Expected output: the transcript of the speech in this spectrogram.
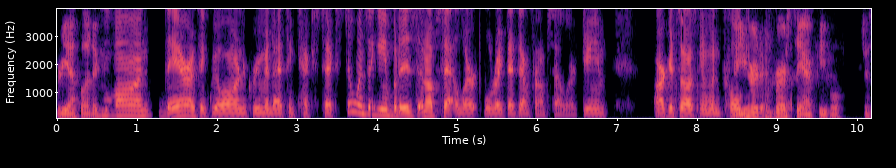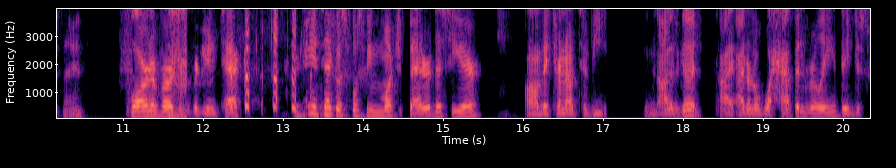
pretty athletic. Move on there. I think we all are in agreement. I think Texas Tech still wins the game, but it is an upset alert. We'll write that down for an upset alert game. Arkansas is going to win Yeah, cold. you heard it first here, people. Just saying. Florida versus Virginia Tech. Virginia Tech was supposed to be much better this year. Um, they turned out to be not as good. I, I don't know what happened really. They just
